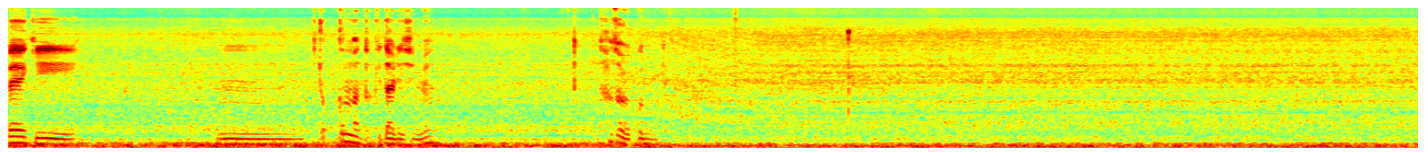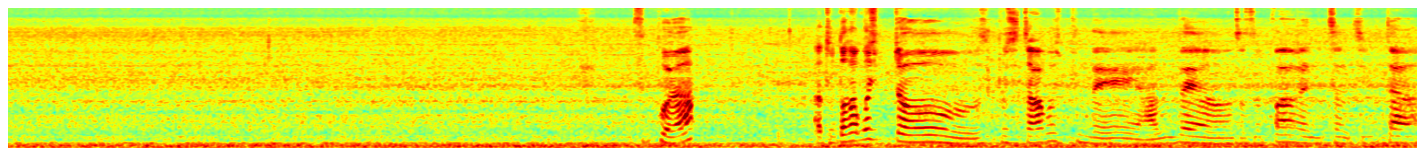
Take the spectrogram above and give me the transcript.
300이 음, 조금만 더 기다리시면 타서 올 겁니다. 스포야? 아 저도 하고 싶죠. 스포 진짜 하고 싶은데 안 돼요. 저 스포하면 진짜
